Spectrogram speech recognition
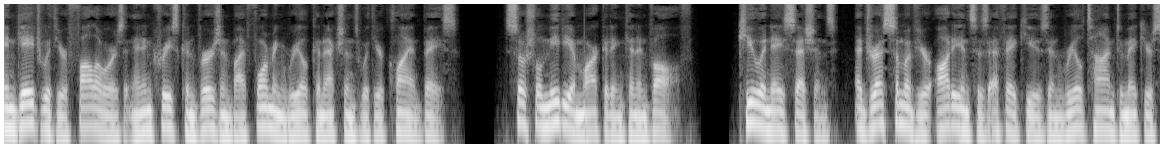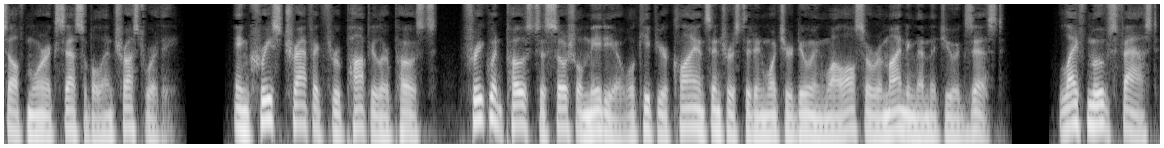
engage with your followers and increase conversion by forming real connections with your client base. Social media marketing can involve Q&A sessions, address some of your audience's FAQs in real time to make yourself more accessible and trustworthy. Increase traffic through popular posts. Frequent posts to social media will keep your clients interested in what you're doing while also reminding them that you exist. Life moves fast,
